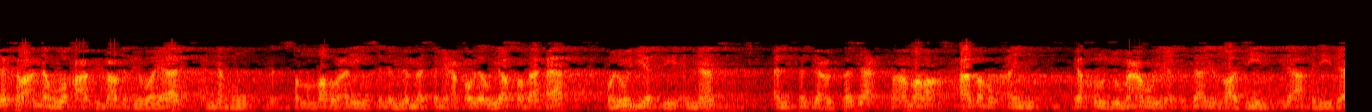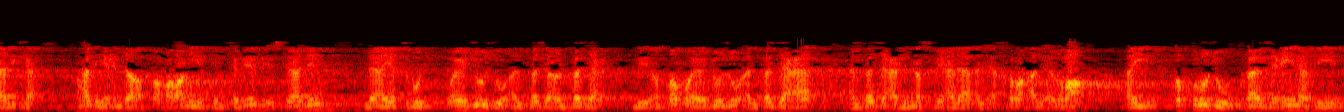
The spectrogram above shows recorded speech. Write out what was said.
ذكر أنه وقع في بعض الروايات أنه صلى الله عليه وسلم لما سمع قوله يا صباحا ونودي في الناس الفزع الفزع فأمر أصحابه أن يخرجوا معه إلى قتال الغازين إلى آخر ذلك. وهذه عند الطبراني الكبير بإسناد لا يثبت ويجوز الفزع الفزع. بالضم ويجوز الفزع الفزع بالنصب على الإغراء. أي اخرجوا فازعين في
